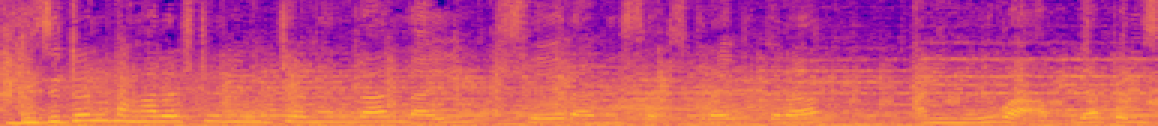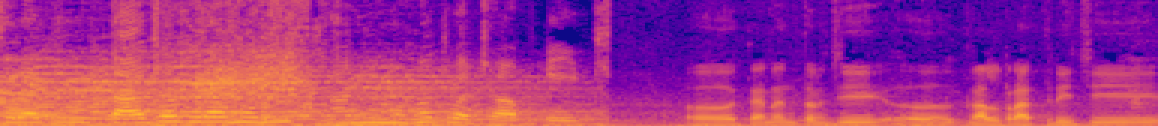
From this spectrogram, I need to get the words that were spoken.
डिजिटल महाराष्ट्र न्यूज चॅनलला लाईक शेअर आणि सबस्क्राईब करा आणि मिळवा आपल्या परिसरातील ताज्या घडामोडी आणि महत्त्वाच्या अपडेट्स त्यानंतर जी काल रात्रीची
